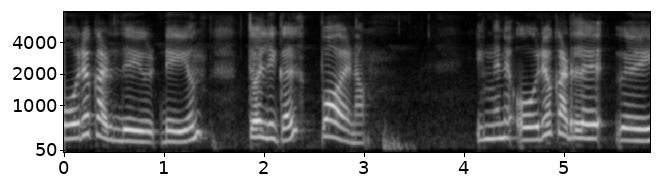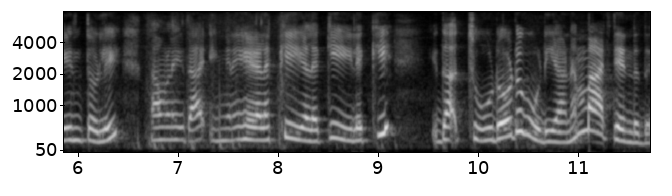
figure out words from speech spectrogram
ഓരോ കടലയുടെയും തൊലികൾ പോയണം ഇങ്ങനെ ഓരോ കടലയും തൊലി നമ്മൾ ഇതാ ഇങ്ങനെ ഇളക്കി ഇളക്കി ഇളക്കി ഇതാ ചൂടോടു കൂടിയാണ് മാറ്റേണ്ടത്.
